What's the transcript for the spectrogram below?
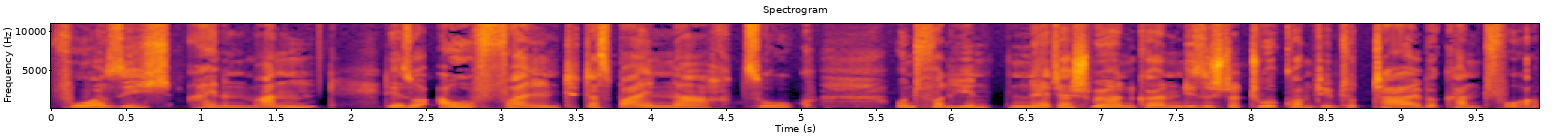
vor sich einen Mann, der so auffallend das Bein nachzog. Und von hinten hätte er schwören können, diese Statur kommt ihm total bekannt vor.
